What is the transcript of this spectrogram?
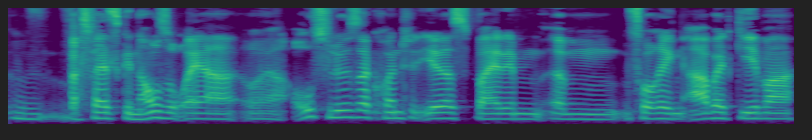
was war jetzt genauso euer, euer Auslöser? Konntet ihr das bei dem ähm, vorigen Arbeitgeber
